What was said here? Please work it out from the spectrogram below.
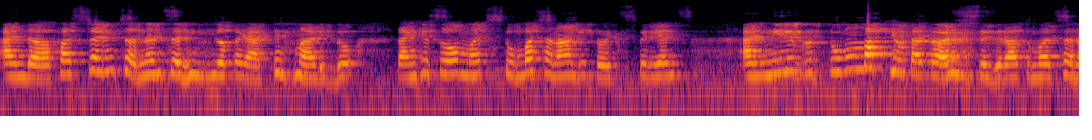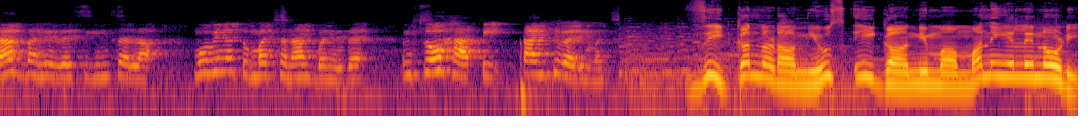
and first time Chandan sir ನಿಮ್ಮ ಜೊತೆಗೆ ಆ್ಯಕ್ಟಿಂಗ್ ಮಾಡಿದ್ದು. ಥ್ಯಾಂಕ್ ಯು ಸೋ ಮಚ್ ತುಂಬ ಚೆನ್ನಾಗಿತ್ತು ಎಕ್ಸ್ಪೀರಿಯನ್ಸ್ ಆ್ಯಂಡ್ ನೀವಿಬ್ರು ತುಂಬ ಕ್ಯೂಟಾಗಿ ಕಾಣಿಸ್ತಿದ್ದೀರಾ. ತುಂಬ ಚೆನ್ನಾಗಿ ಬಂದಿದೆ ಸೀನ್ಸ್ ಎಲ್ಲ. ಮೂವಿನೂ ತುಂಬ ಚೆನ್ನಾಗಿ ಬಂದಿದೆ. I am so happy thank you very much Zee Kannada news ಈಗ ನಿಮ್ಮ ಮನೆಯಲ್ಲೇ ನೋಡಿ.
